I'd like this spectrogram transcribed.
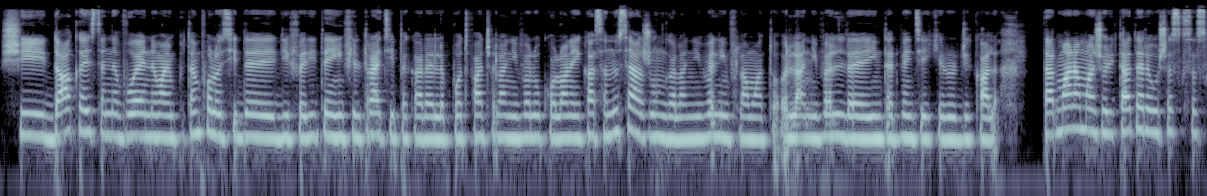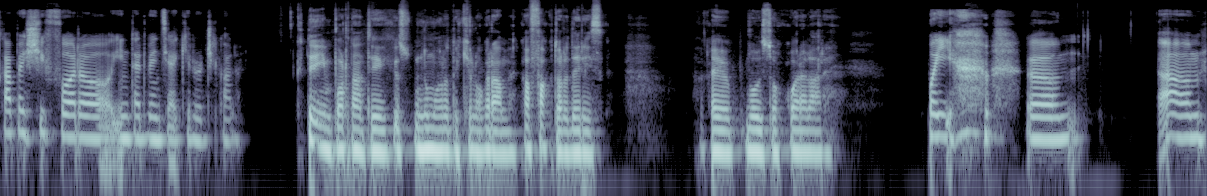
și dacă este nevoie ne mai putem folosi de diferite infiltrații pe care le pot face la nivelul coloanei ca să nu se ajungă la nivel inflamator, la nivel de intervenție chirurgicală. Dar marea majoritate reușesc să scape și fără intervenția chirurgicală. Cât de important e numărul de kilograme ca factor de risc? Dacă ai văzut o corelare. Păi, uh, uh,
